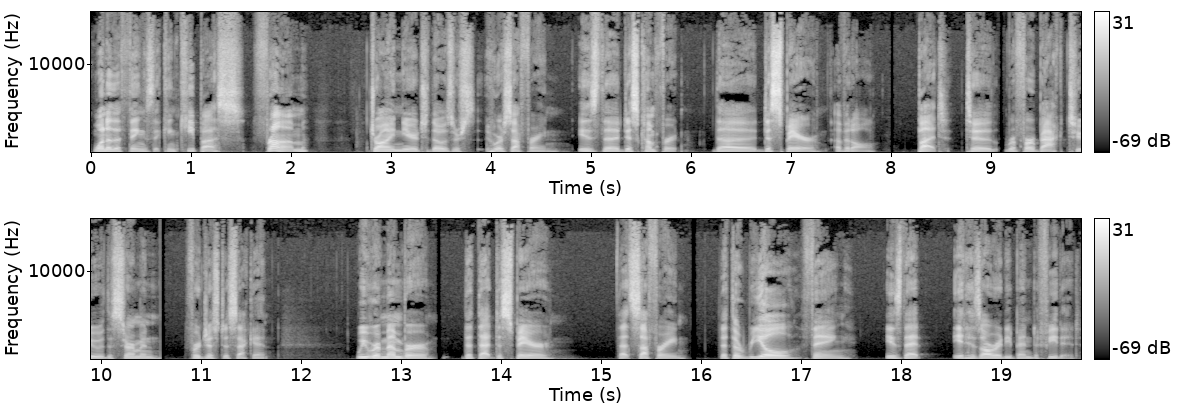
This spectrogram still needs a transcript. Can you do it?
One of the things that can keep us from drawing near to those who are suffering is the discomfort, the despair of it all. But to refer back to the sermon for just a second, we remember that that despair, that suffering, that the real thing is that it has already been defeated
